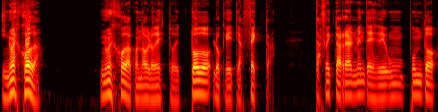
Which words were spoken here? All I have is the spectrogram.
Y no es joda, no es joda cuando hablo de esto, de todo lo que te afecta. Te afecta realmente desde un punto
